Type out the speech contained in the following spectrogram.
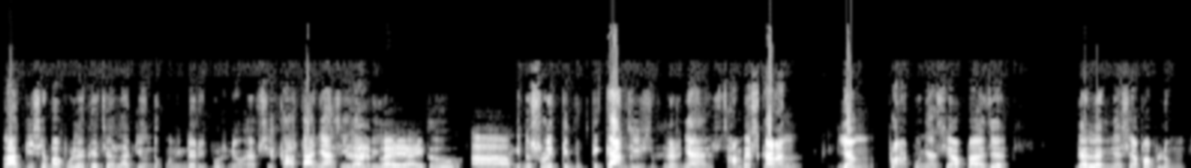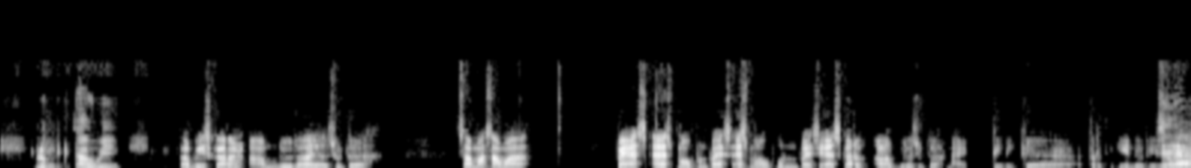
lagi sepak bola gajah lagi untuk menghindari Borneo FC katanya sih tapi lah ya itu uh, itu sulit dibuktikan sih sebenarnya sampai sekarang yang pelakunya siapa aja dalangnya siapa belum belum diketahui tapi sekarang alhamdulillah ya sudah sama-sama PSS maupun PSS maupun PSIS sekarang alhamdulillah sudah naik di liga tertinggi Indonesia. Ya,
